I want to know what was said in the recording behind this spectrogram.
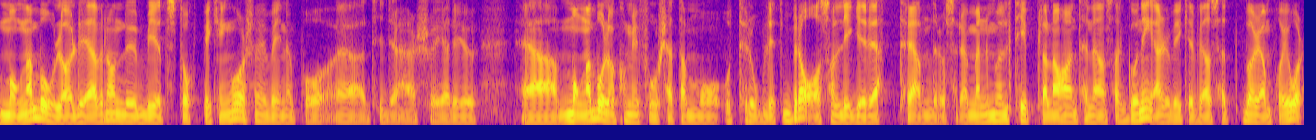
många bolag, även om det blir ett stockpicking-år som vi var inne på eh, tidigare här, så är det ju många bolag kommer att fortsätta må otroligt bra som ligger i rätt trender. och så där. Men multiplarna har en tendens att gå ner, vilket vi har sett början på i år.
